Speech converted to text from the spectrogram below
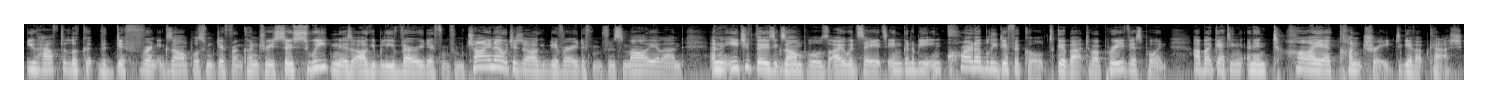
you have to look at the different examples from different countries. So Sweden is arguably very different from China, which is arguably very different from Somaliland. And in each of those examples, I would say it's going to be incredibly difficult to go back to our previous point about getting an entire country to give up cash.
